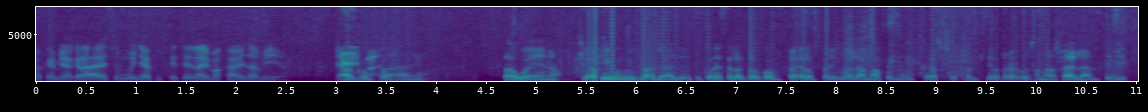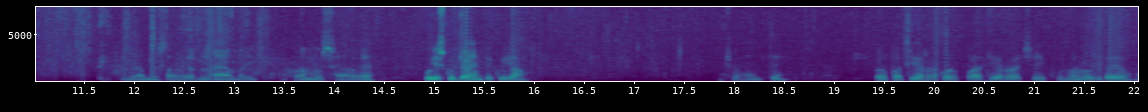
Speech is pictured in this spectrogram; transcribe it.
Lo que me agrada de ese muñeco es que tiene la misma cabeza mía. Ah, compadre. Está bueno. Claro que uno igual, vea, yo con este lo tengo con pelo, pero igual ama por un casco, cualquier otra cosa más adelante. Vamos a ver nada, marica. Vamos a ver. Uy, escucho gente, cuidado. Escucho gente. Cuerpo a tierra, cuerpo a tierra, chicos, no los veo.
